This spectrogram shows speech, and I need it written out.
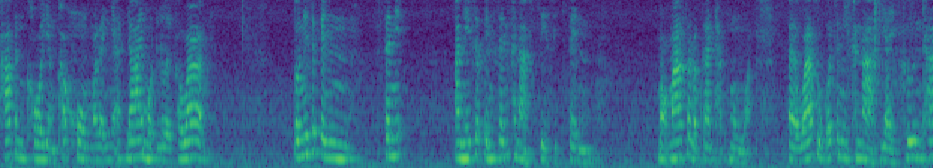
ผ้าเป็นคออย่างผ้าห่มอะไรเงี้ยได้หมดเลย เพราะว่าตรงนี้จะเป็นเส้นนี้อันนี้จะเป็นเส้นขนาด 40 เซนเหมาะมากสำหรับการถักหมวก แต่ว่าสุก็จะมีขนาดใหญ่ขึ้น ถ้า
